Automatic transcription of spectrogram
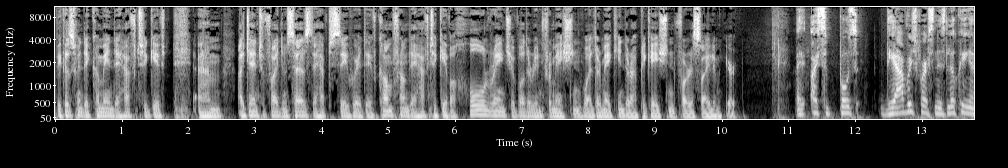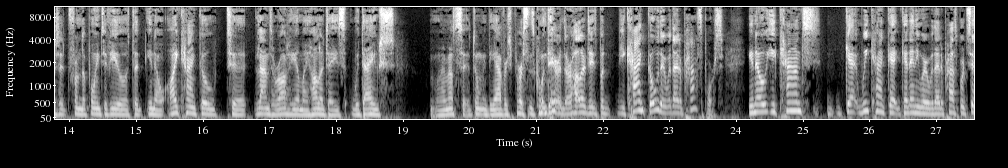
because when they come in, they have to give um, identify themselves, they have to say where they've come from, they have to give a whole range of other information while they're making their application for asylum here. I, I suppose the average person is looking at it from the point of view of that, you know, I can't go to Lanzarote on my holidays without, well, I'm not saying, I don't mean the average person's going there on their holidays, but you can't go there without a passport. You know, you can't get, we can't get, get anywhere without a passport. So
